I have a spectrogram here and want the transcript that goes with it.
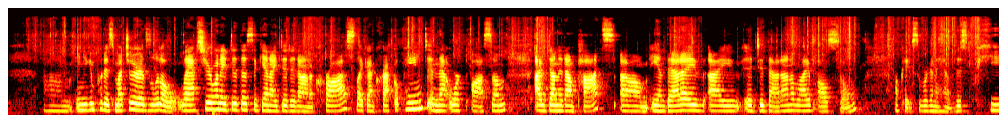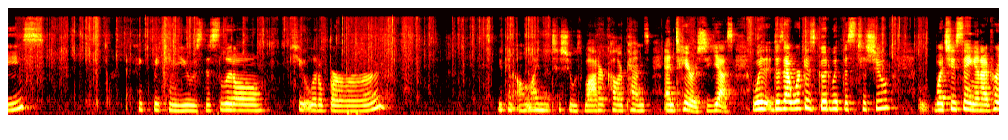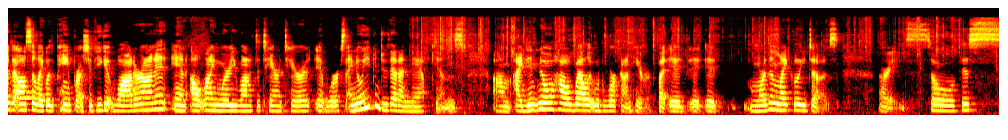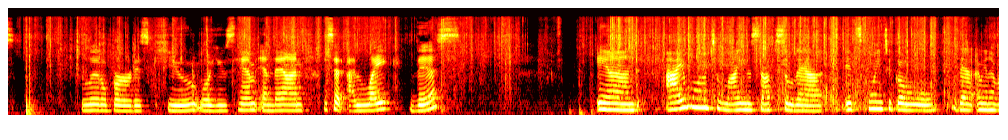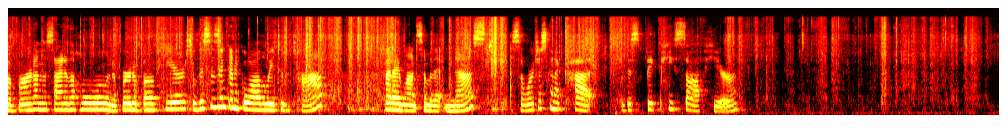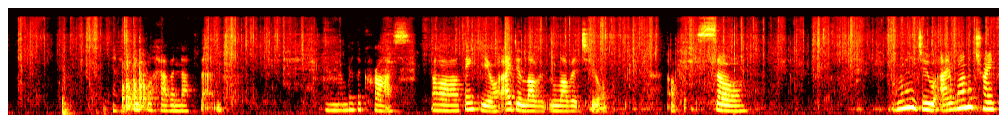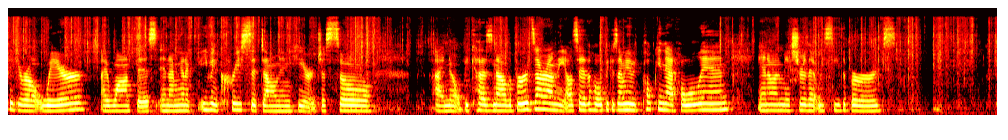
Um, and you can put as much or as little. Last year when I did this, again, I did it on a cross, like on crackle paint, and that worked awesome. I've done it on pots, um, and that I've, I did that on a live also. Okay, so we're gonna have this piece. I think we can use this little cute little bird. You can outline the tissue with watercolor pens and tears, yes. Does that work as good with this tissue? What she's saying, and I've heard that also like with paintbrush, if you get water on it and outline where you want it to tear and tear it, it works. I know you can do that on napkins. Um, I didn't know how well it would work on here, but it, it, it more than likely does. All right, so this little bird is cute. We'll use him. And then I said, I like this and I want to line this up so that it's going to go, that I'm gonna have a bird on the side of the hole and a bird above here. So this isn't gonna go all the way to the top, but I want some of that nest. So we're just gonna cut this big piece off here. And I think we'll have enough then. Remember the cross. Oh, thank you. I did love it, love it too. Okay, so I'm gonna do, I wanna try and figure out where I want this and I'm gonna even crease it down in here just so I know, because now the birds are on the outside of the hole because I'm gonna be poking that hole in and I wanna make sure that we see the birds.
